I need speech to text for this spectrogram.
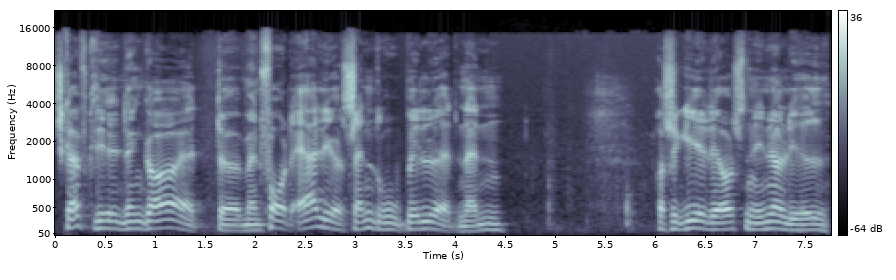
Skriftligheden, den gør, at øh, man får et ærligt og sandru billede af den anden. Og så giver det også en inderlighed.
